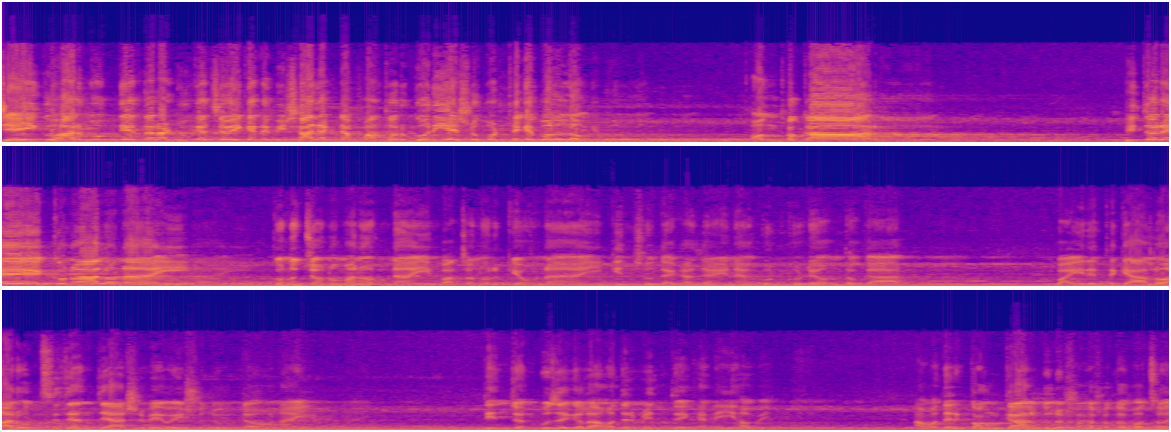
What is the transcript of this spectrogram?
যেই গুহার মুখ দিয়ে তারা ঢুকেছে, ওইখানে বিশাল একটা পাথর গড়িয়ে এসে উপর থেকে বলল, অন্ধকার। ভিতরে কোনো আলো নাই, কোনো জনমানব নাই, বাঁচানোর কেউ নাই কিচ্ছু দেখা যায় না, ঘুটঘুটে অন্ধকার। বাইরে থেকে আলো আর অক্সিজেন যে আসবে, ওই সুযোগটাও নাই। তিনজন বুঝে গেল আমাদের মৃত্যু এখানেই হবে। আমাদের কঙ্কালগুলো শত শত বছর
